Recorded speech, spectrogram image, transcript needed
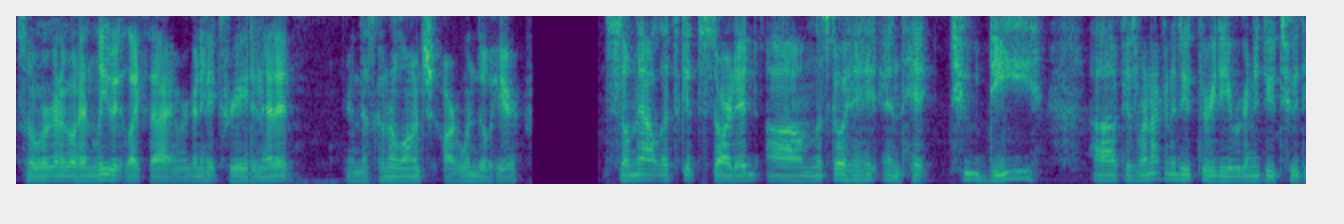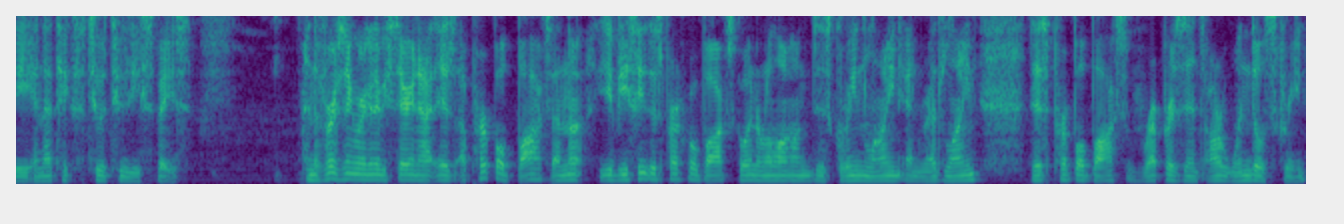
So we're gonna go ahead and leave it like that, and we're gonna hit create and edit, and that's gonna launch our window here. So now let's get started. Um, let's go ahead and hit 2D because uh, we're not going to do 3D. We're going to do 2D, and that takes us to a 2D space. And the first thing we're going to be staring at is a purple box. And if you see this purple box going along this green line and red line, this purple box represents our window screen.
